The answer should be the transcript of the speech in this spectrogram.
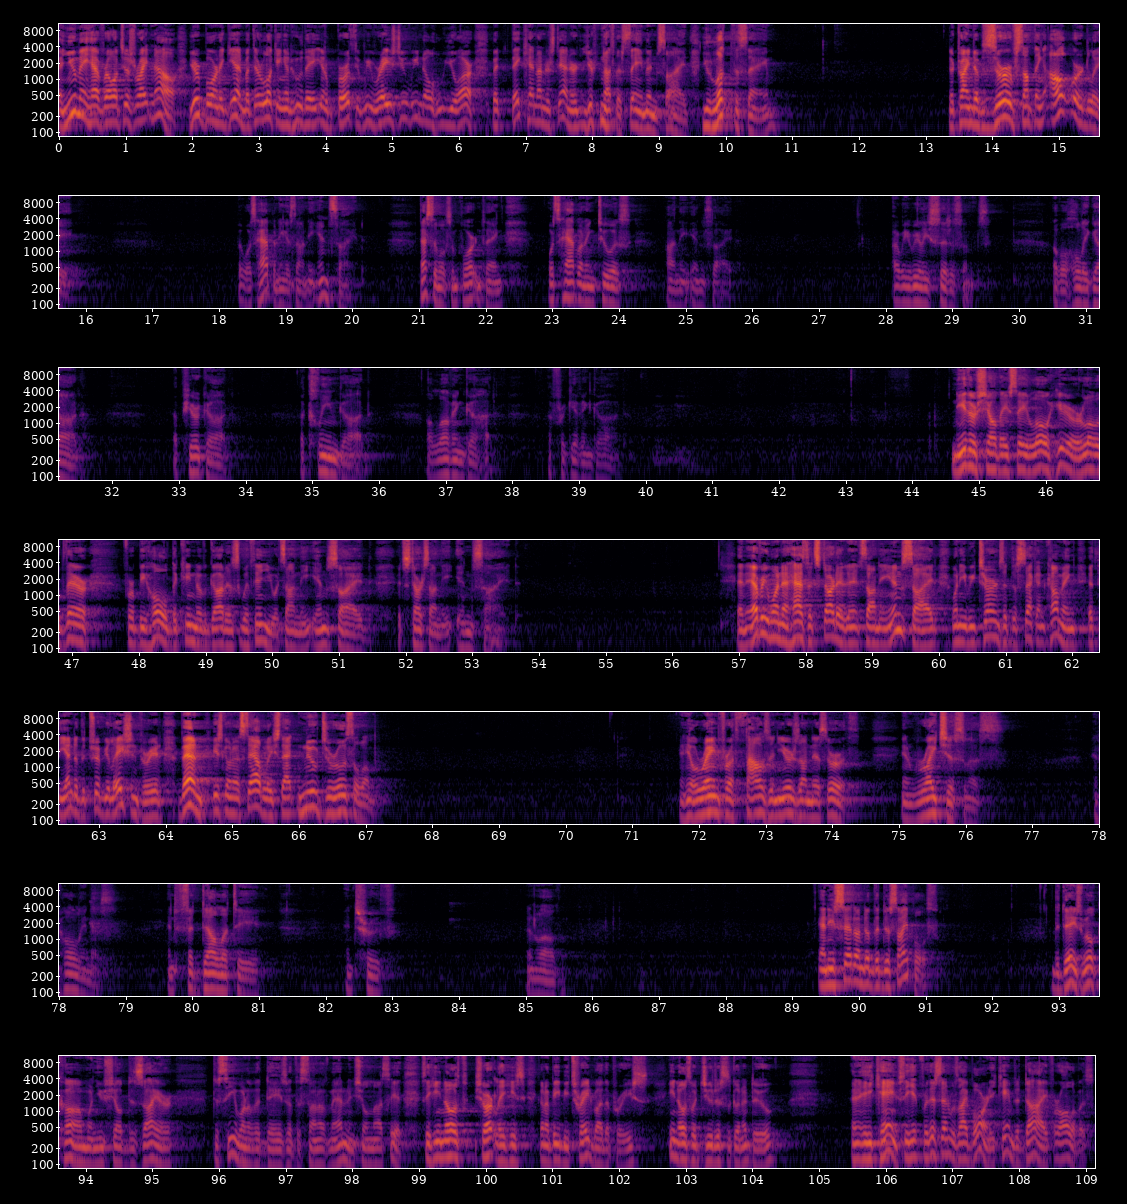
And you may have relatives right now. You're born again, but they're looking at who they, you know, birth, if we raised you, we know who you are. But they can't understand, you're not the same inside. You look the same. They're trying to observe something outwardly. But what's happening is on the inside. That's the most important thing. What's happening to us on the inside? Are we really citizens? Of a holy God, a pure God, a clean God, a loving God, a forgiving God. Neither shall they say, Lo here or lo there, for behold, the kingdom of God is within you. It's on the inside. It starts on the inside. And everyone that has it started and it's on the inside, when he returns at the second coming, at the end of the tribulation period, then he's going to establish that new Jerusalem. And he'll reign for a thousand years on this earth in righteousness and holiness and fidelity and truth and love. And he said unto the disciples, The days will come when you shall desire to see one of the days of the Son of Man, and shall not see it. See, he knows shortly he's going to be betrayed by the priests. He knows what Judas is going to do. And he came. See, for this end was I born. He came to die for all of us,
